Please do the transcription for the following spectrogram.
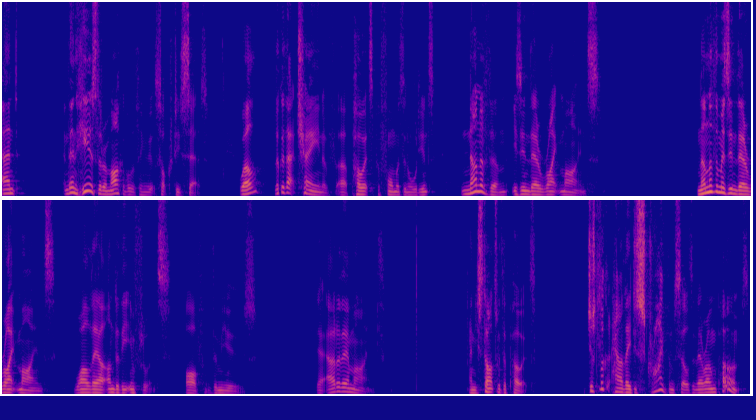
And, and then here's the remarkable thing that Socrates says. Well, look at that chain of uh, poets, performers, and audience. None of them is in their right minds. None of them is in their right minds while they are under the influence of the muse. They're out of their mind. And he starts with the poets. Just look at how they describe themselves in their own poems.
